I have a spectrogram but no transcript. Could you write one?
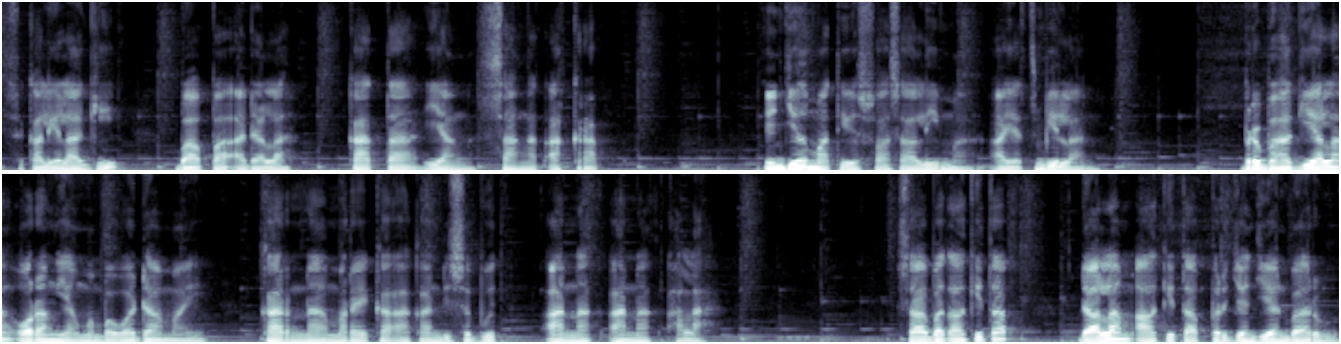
Sekali lagi, Bapa adalah kata yang sangat akrab. Injil Matius pasal 5 ayat 9 Berbahagialah orang yang membawa damai, karena mereka akan disebut anak-anak Allah. Sahabat Alkitab, dalam Alkitab Perjanjian Baru,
